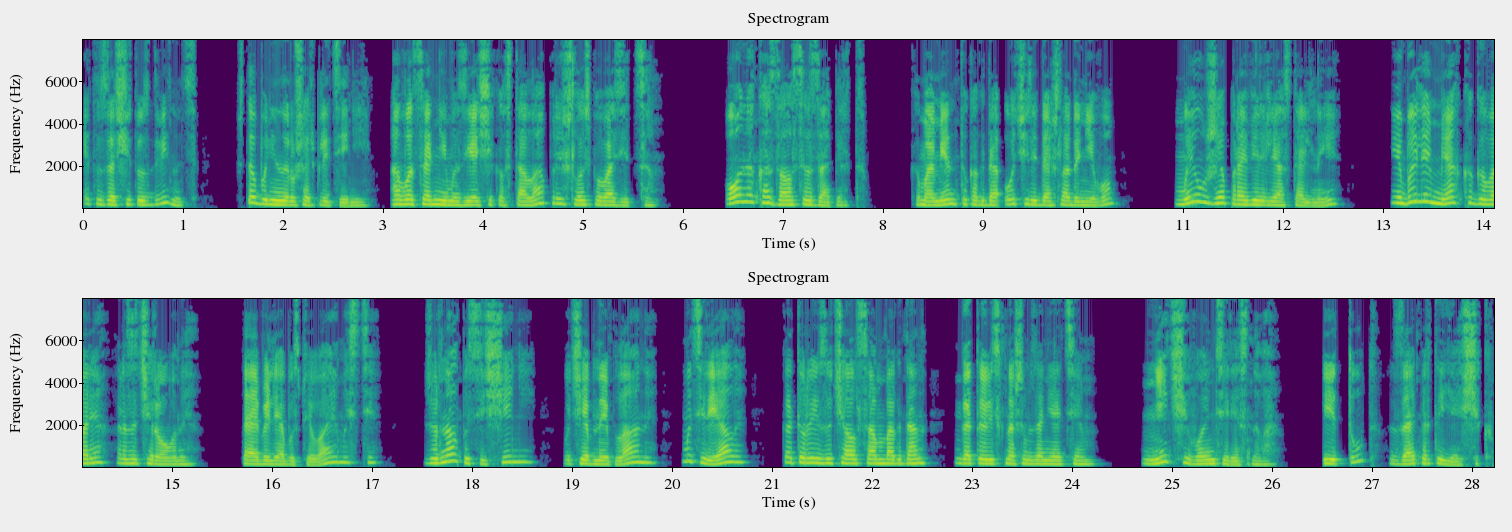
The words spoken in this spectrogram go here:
эту защиту сдвинуть, чтобы не нарушать плетений. А вот с одним из ящиков стола пришлось повозиться. Он оказался заперт. К моменту, когда очередь дошла до него, мы уже проверили остальные и были, мягко говоря, разочарованы. Табели об успеваемости, журнал посещений, учебные планы, материалы, которые изучал сам Богдан, готовясь к нашим занятиям. Ничего интересного. И тут запертый ящик.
